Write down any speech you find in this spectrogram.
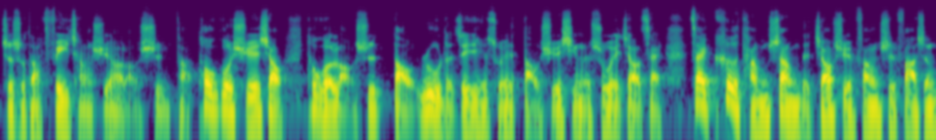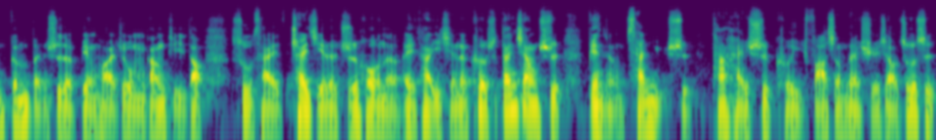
这时候他非常需要老师啊。透过学校，透过老师导入的这些所谓导学型的数位教材，在课堂上的教学方式发生根本式的变化，就是我们刚刚提到素材拆解了之后呢，诶，他以前的课是单向式变成参与式，它还是可以发生在学校。这个是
